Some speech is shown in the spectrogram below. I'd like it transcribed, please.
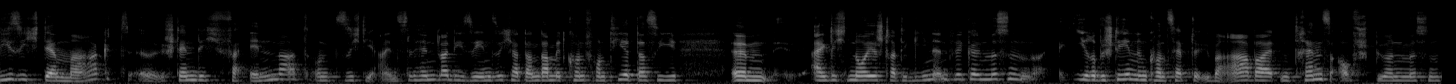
wie sich der Markt äh, ständig verändert und sich die Einzelhändler, die sehen sich ja dann damit konfrontiert, dass sie ähm, eigentlich neue Strategien entwickeln müssen, ihre bestehenden Konzepte überarbeiten, Trends aufspüren müssen.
